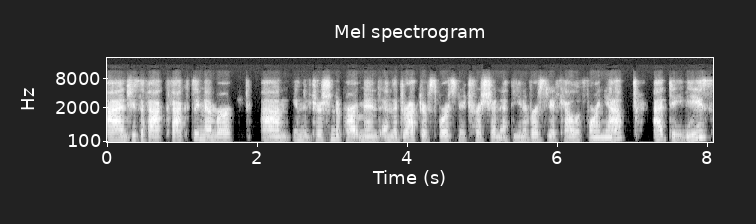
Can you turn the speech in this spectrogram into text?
And she's a fac- faculty member um, in the nutrition department and the director of sports nutrition at the University of California at Davis.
